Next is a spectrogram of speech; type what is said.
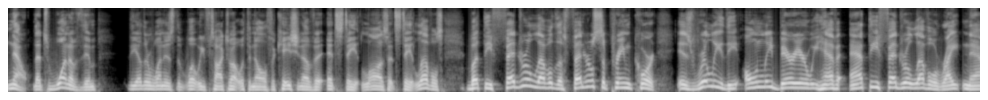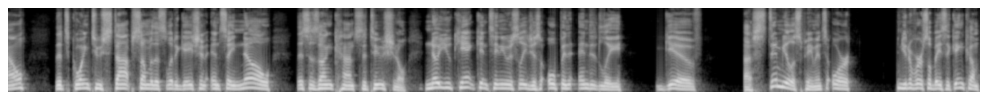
Now, that's one of them. The other one is the, what we've talked about with the nullification of it at state laws, at state levels. But the federal level, the federal Supreme Court, is really the only barrier we have at the federal level right now that's going to stop some of this litigation and say, no, this is unconstitutional. No, you can't continuously just open endedly give uh, stimulus payments or universal basic income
